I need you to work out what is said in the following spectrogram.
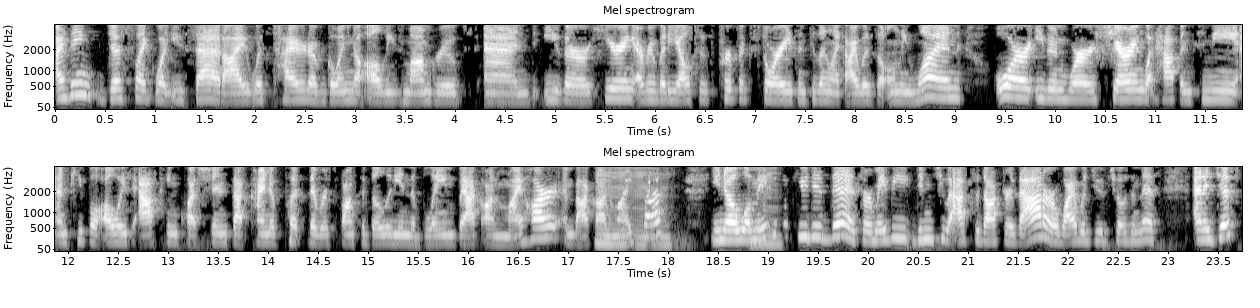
I think just like what you said, I was tired of going to all these mom groups and either hearing everybody else's perfect stories and feeling like I was the only one or even worse, sharing what happened to me and people always asking questions that kind of put the responsibility and the blame back on my heart and back on mm. my chest. You know, well, maybe mm. if you did this, or maybe didn't you ask the doctor that, or why would you have chosen this? And it just,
